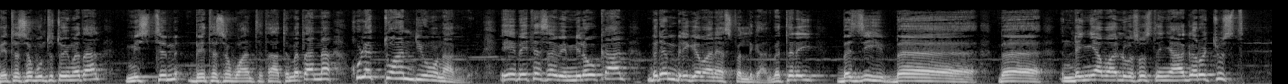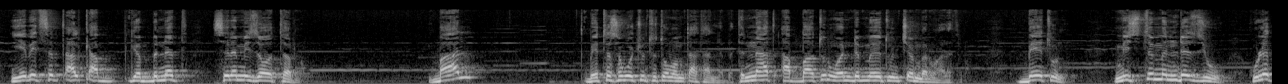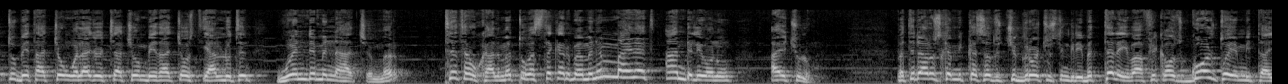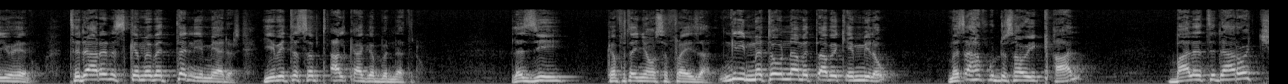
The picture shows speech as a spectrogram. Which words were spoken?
ቤተሰቡን ትቶ ይመጣል ሚስትም ቤተሰቧን ትታ ትመጣና ሁለቱ አንድ ይሆናሉ። ይህ ቤተሰብ የሚለው ቃል በደንብ ሊገባን ያስፈልጋል። በተለይ በዚህ እንደኛ ባሉ በሶስተኛ ሀገሮች ውስጥ የቤተሰብ ጣልቃ ገብነት ስለሚዘወተር ነው። ባል ቤተሰቦቹን ትቶ መምጣት አለበት። እናት አባቱን ወንድም ጭምር ማለት ነው። ቤቱን ሚስትም እንደዚሁ። ሁለቱ ቤታቸውን ወላጆቻቸውን ቤታቸው ውስጥ ያሉትን ወንድምና ጭምር ትተው ካልመጡ በስተቀር በምንም አይነት አንድ ሊሆኑ አይችሉም። በትዳር ውስጥ ከሚከሰቱ ችግሮች ውስጥ እንግዲህ በተለይ በአፍሪካ ውስጥ ጎልቶ የሚታየው ይሄ ነው። ትዳርን እስከ መበተን የሚያደርስ የቤተሰብ ጣልቃ ገብነት ነው ለዚህ ከፍተኛውን ስፍራ ይዛል እንግዲህ መተውና መጣበቅ የሚለው መጽሐፍ ቅዱሳዊ ቃል ባለትዳሮች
